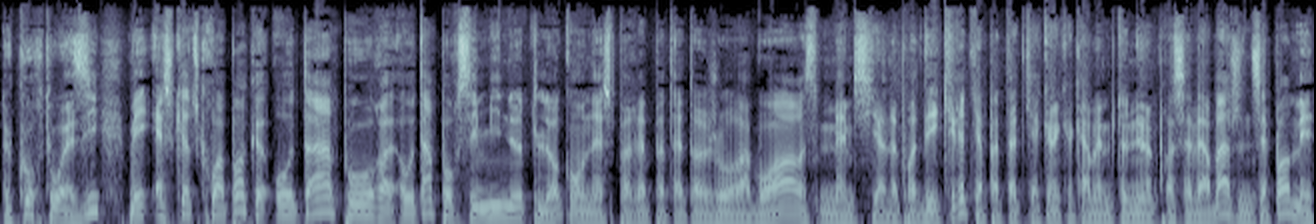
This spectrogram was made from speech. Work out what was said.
de courtoisie. Mais est-ce que tu crois pas que autant pour autant pour ces minutes-là qu'on espérait peut-être un jour avoir, même s'il n'y en a pas d'écrite, il y a peut-être quelqu'un qui a quand même tenu un procès verbal, je ne sais pas, mais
